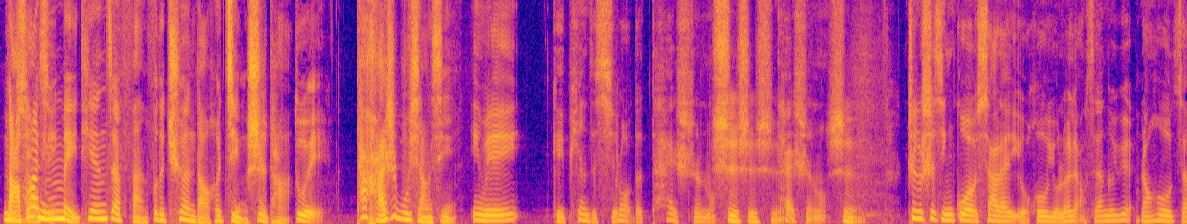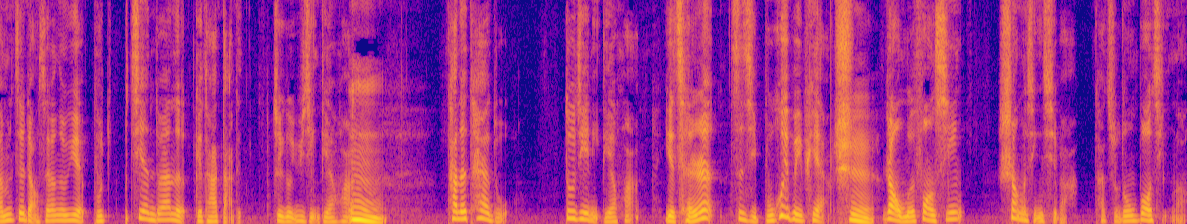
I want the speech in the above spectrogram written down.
哪怕你们每天在反复的劝导和警示他，对，他还是不相信。因为给骗子洗脑的太深了，是是是。太深了。是，这个事情过下来以后，有了两三个月，然后咱们这两三个月不不间断的给他打的这个预警电话，嗯，他的态度都接你电话，也承认自己不会被骗，是。让我们放心。上个星期吧，他主动报警了，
